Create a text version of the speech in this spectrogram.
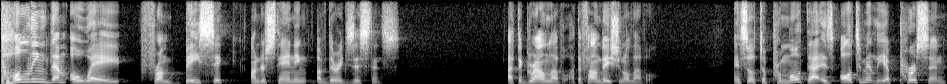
pulling them away from basic understanding of their existence at the ground level at the foundational level and so to promote that is ultimately a person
